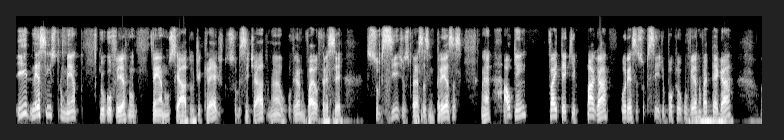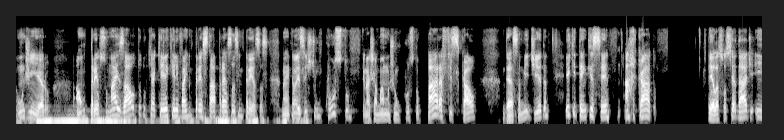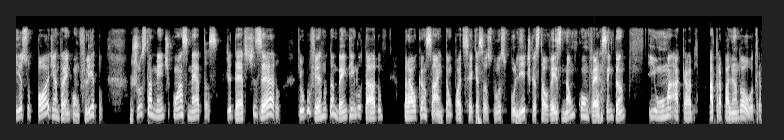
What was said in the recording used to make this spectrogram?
E nesse instrumento que o governo tem anunciado de crédito subsidiado, né, o governo vai oferecer subsídios para essas empresas, né, alguém vai ter que pagar por esse subsídio, porque o governo vai pegar um dinheiro a um preço mais alto do que aquele que ele vai emprestar para essas empresas. Né? Então, existe um custo, que nós chamamos de um custo parafiscal dessa medida, e que tem que ser arcado pela sociedade, e isso pode entrar em conflito justamente com as metas de déficit zero, que o governo também tem lutado para alcançar. Então, pode ser que essas duas políticas talvez não conversem tanto e uma acabe atrapalhando a outra.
